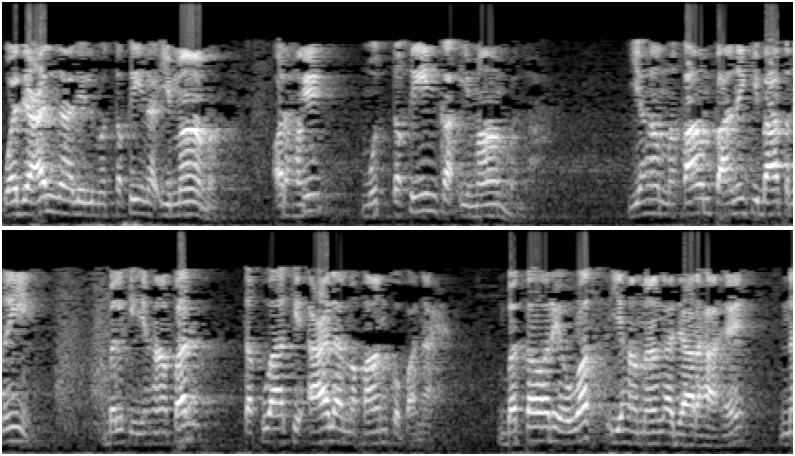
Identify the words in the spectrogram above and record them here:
وجعلنا للمتقین امام اور ہمیں متقین کا امام بنا۔ یہاں مقام پانے کی بات نہیں، بلکہ یہاں پر تقوا کے اعلی مقام کو پانا ہے۔ بطور وقت یہاں مانگا جا رہا ہے، نہ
